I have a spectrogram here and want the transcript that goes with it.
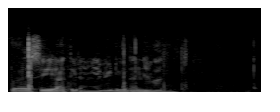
तो ऐसी आती रहेंगी वीडियो, धन्यवाद।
